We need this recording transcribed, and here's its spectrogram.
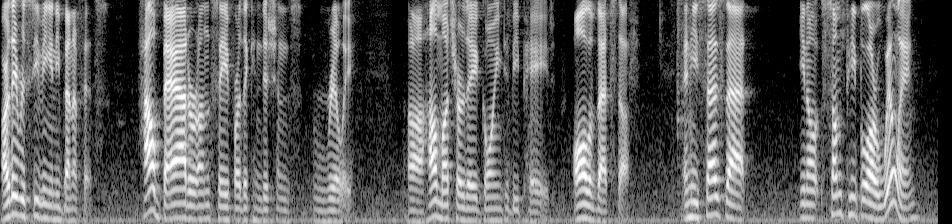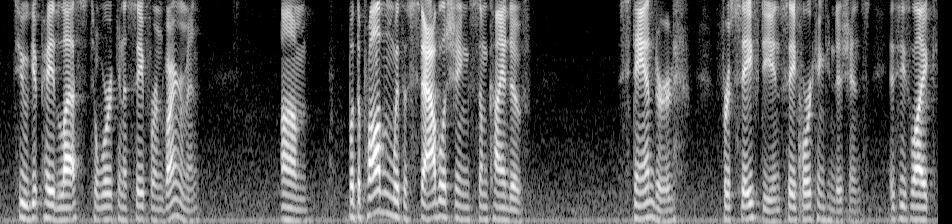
are they receiving any benefits? How bad or unsafe are the conditions really? Uh, how much are they going to be paid? All of that stuff. And he says that, you know, some people are willing to get paid less to work in a safer environment. Um, but the problem with establishing some kind of standard for safety and safe working conditions is he's like,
